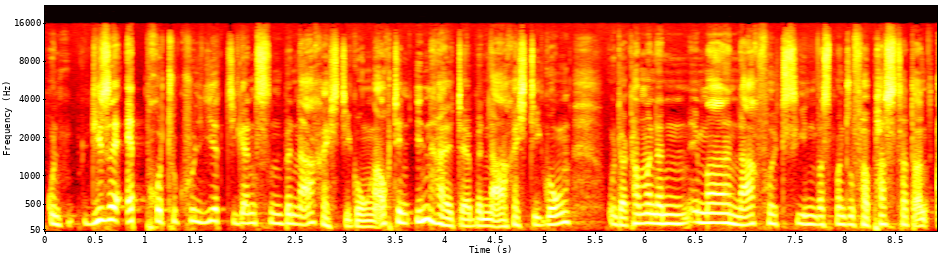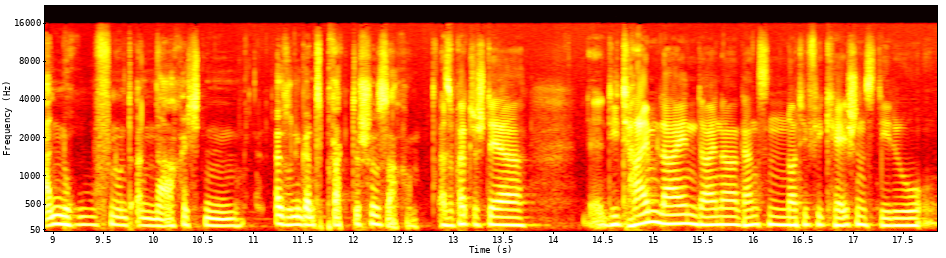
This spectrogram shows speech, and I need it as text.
Und diese App protokolliert die ganzen Benachrichtigungen, auch den Inhalt der Benachrichtigungen. Und da kann man dann immer nachvollziehen, was man so verpasst hat an Anrufen und an Nachrichten. Also eine ganz praktische Sache. Also praktisch der die Timeline deiner ganzen Notifications, die du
